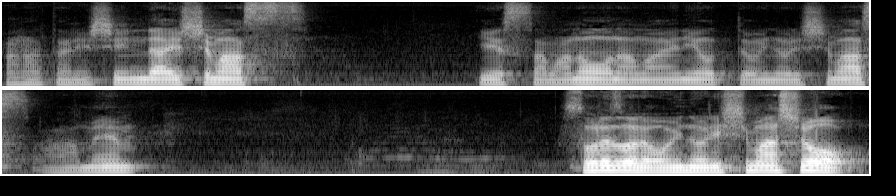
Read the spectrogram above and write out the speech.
あなたに信頼します。イエス様のお名前によってお祈りします。アーメン。それぞれお祈りしましょう。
